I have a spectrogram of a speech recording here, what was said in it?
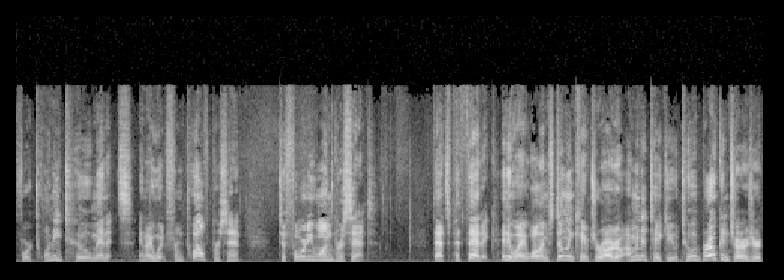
for 22 minutes, and I went from 12% to 41%. That's pathetic. Anyway, while I'm still in Cape Girardeau, I'm going to take you to a broken charger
